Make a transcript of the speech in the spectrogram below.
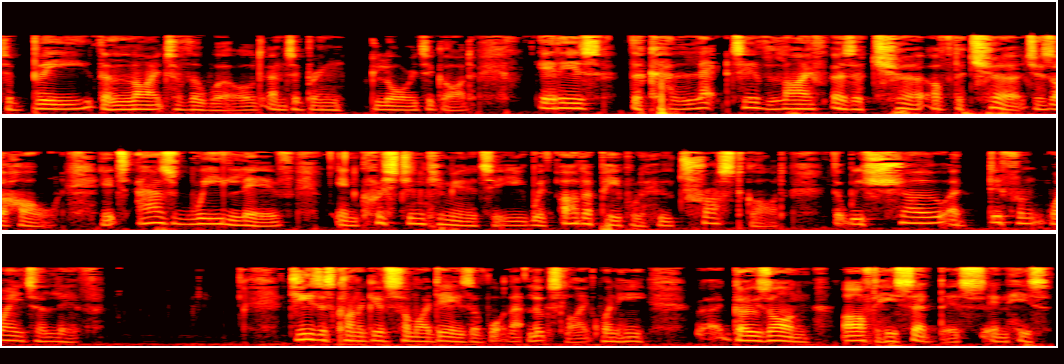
to be the light of the world and to bring glory to God. It is the collective life as a church of the church as a whole. It's as we live in Christian community with other people who trust God that we show a different way to live. Jesus kind of gives some ideas of what that looks like when he uh, goes on after he said this in his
